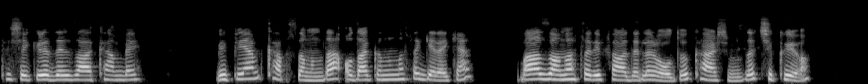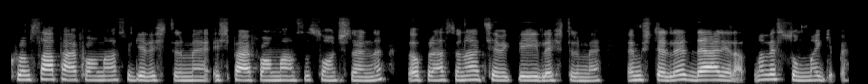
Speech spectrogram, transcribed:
Teşekkür ederiz Hakan Bey. VPM kapsamında odaklanılması gereken bazı anahtar ifadeler olduğu karşımıza çıkıyor. Kurumsal performansı geliştirme, iş performansı sonuçlarını ve operasyonel çevikliği iyileştirme ve müşterilere değer yaratma ve sunma gibi.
